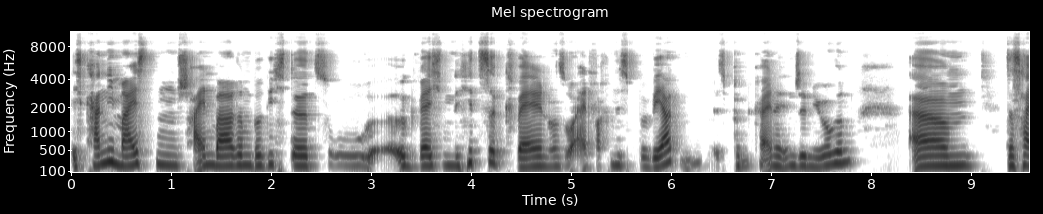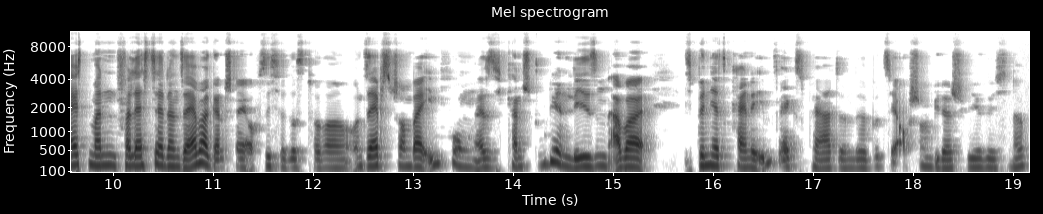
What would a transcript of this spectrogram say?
Ich kann die meisten scheinbaren Berichte zu irgendwelchen Hitzequellen und so einfach nicht bewerten. Ich bin keine Ingenieurin. Ähm, das heißt, man verlässt ja dann selber ganz schnell auf sicheres Terrain. Und selbst schon bei Impfungen. Also ich kann Studien lesen, aber ich bin jetzt keine Impfexpertin. Da wird es ja auch schon wieder schwierig, ne?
